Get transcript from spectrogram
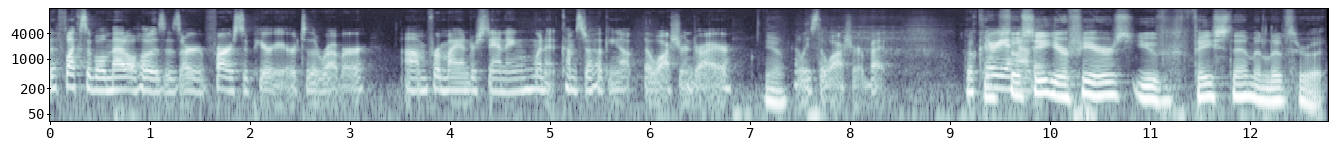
the flexible metal hoses are far superior to the rubber, um, from my understanding when it comes to hooking up the washer and dryer, yeah. or at least the washer. But Okay. There you so see it. your fears, you've faced them and lived through it.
